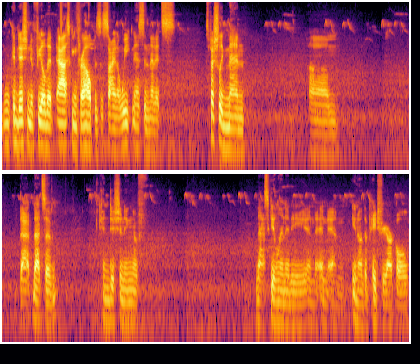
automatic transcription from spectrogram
We're conditioned to feel that asking for help is a sign of weakness and that it's especially men. Um, that that's a conditioning of masculinity and, and, and you know the patriarchal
